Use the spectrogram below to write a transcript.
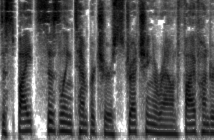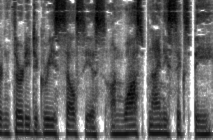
Despite sizzling temperatures stretching around 530 degrees Celsius on WASP-96b,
